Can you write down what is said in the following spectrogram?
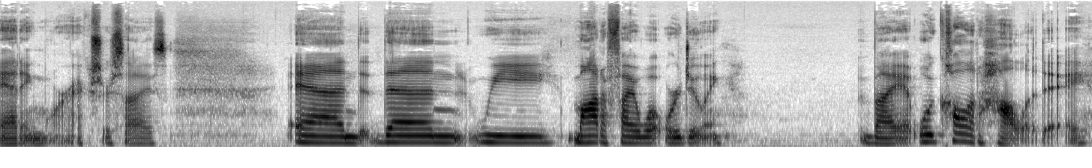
adding more exercise. And then we modify what we're doing by we call it a holiday,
